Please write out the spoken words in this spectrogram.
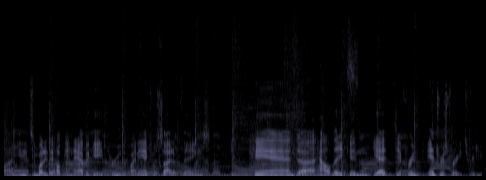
uh, you need somebody to help you navigate through the financial side of things and uh, how they can get different interest rates for you.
